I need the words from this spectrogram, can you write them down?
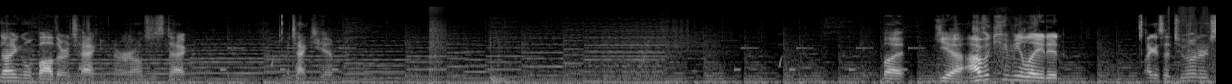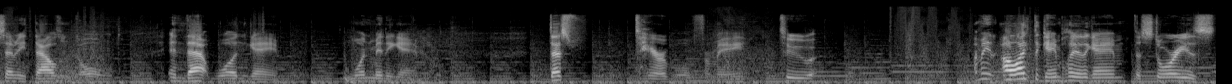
Not even gonna bother attacking her, I'll just attack attack him. But yeah, I've accumulated like I said, 270,000 gold in that one game. One mini game. That's terrible for me to I mean, I like the gameplay of the game. The story is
